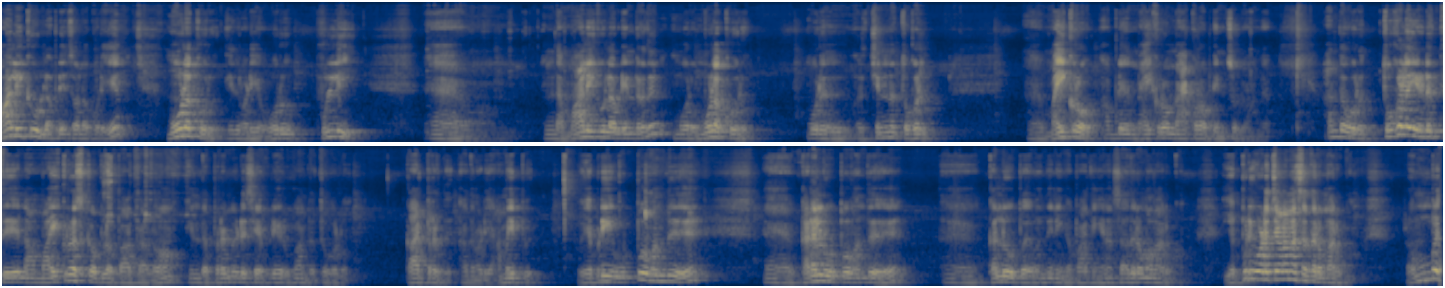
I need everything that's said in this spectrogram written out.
மாலிகூல் அப்படின்னு சொல்லக்கூடிய மூலக்கூறு இதனுடைய ஒரு புள்ளி இந்த மாலிகுல் அப்படின்றது ஒரு மூலக்கூறு ஒரு சின்ன துகள் மைக்ரோ அப்படி மைக்ரோ மேக்ரோ அப்படின்னு சொல்லுவாங்க. அந்த ஒரு துகளை எடுத்து நான் மைக்ரோஸ்கோப்பில் பார்த்தாலும் இந்த பிரமிடு எப்படி இருக்கும் அந்த துகளும் காட்டுறது அதனுடைய அமைப்பு. எப்படி உப்பு வந்து கடல் உப்பை வந்து கல் உப்பை வந்து நீங்கள் பார்த்தீங்கன்னா சதுரமாக தான் இருக்கும். எப்படி உடைச்சாலுமே சதுரமாக இருக்கும். ரொம்ப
